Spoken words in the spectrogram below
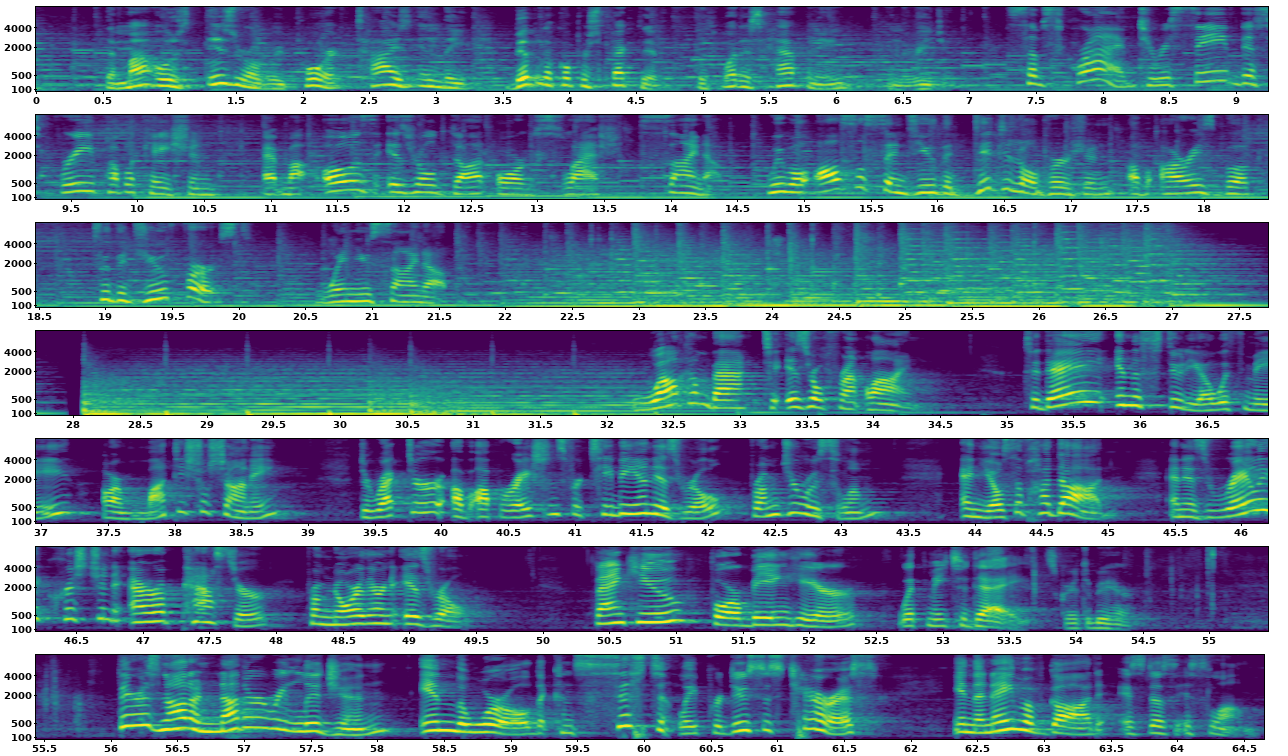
the Ma'oz Israel report ties in the biblical perspective with what is happening in the region. Subscribe to receive this free publication at maozisrael.org slash sign up. We will also send you the digital version of Ari's book, To the Jew First, when you sign up. Welcome back to Israel Frontline. Today in the studio with me are Mati Shoshani, Director of Operations for TBN Israel from Jerusalem, and Yosef Haddad, an Israeli Christian Arab pastor from Northern Israel. Thank you for being here with me today. It's great to be here. There is not another religion in the world that consistently produces terrorists in the name of God as does Islam.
